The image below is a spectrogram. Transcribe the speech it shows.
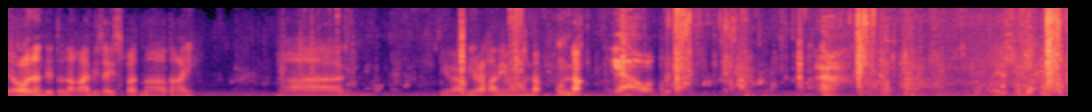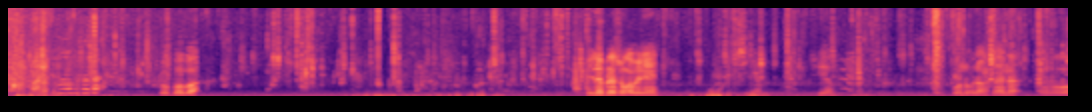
Yun, nandito na kami sa spot mga katangay. Mag bira-bira kami mangundak-undak. Yawag pre. Ah. Subok tayo, subok. Pangit nga mo. Bababa. Ilang braso ka ba niyan? Siyam. Siyam. Puno lang sana. Pero,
